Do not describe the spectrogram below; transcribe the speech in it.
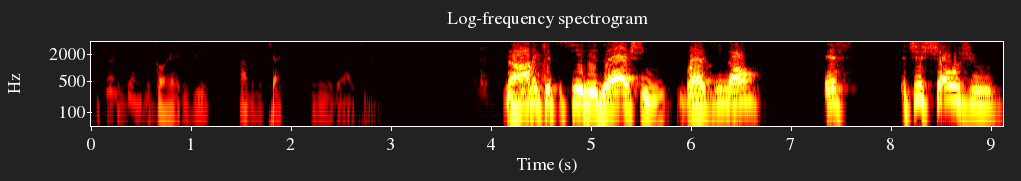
Spring game." But go ahead. Did you happen to check any of the action out? No, I didn't get to see any of the action, but you know, it's it just shows you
